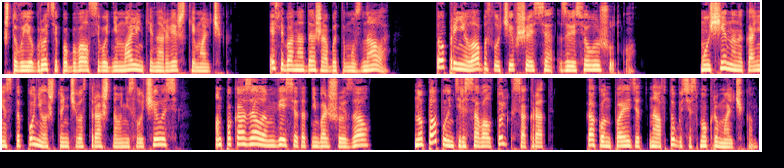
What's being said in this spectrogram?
что в ее гроте побывал сегодня маленький норвежский мальчик. Если бы она даже об этом узнала, то приняла бы случившееся за веселую шутку. Мужчина наконец-то понял, что ничего страшного не случилось. Он показал им весь этот небольшой зал, но папу интересовал только Сократ, как он поедет на автобусе с мокрым мальчиком.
